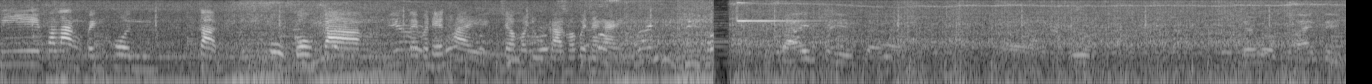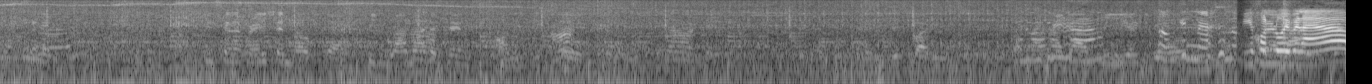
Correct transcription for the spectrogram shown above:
ที่ฝรั่งเป็นคนจัดปลูกโกงกลางในประเทศไทย เดี๋ยวมาดูกันว่าเป็นยังไง sign says uh, uh, three years ago. มีคนลุยไปแล้ว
